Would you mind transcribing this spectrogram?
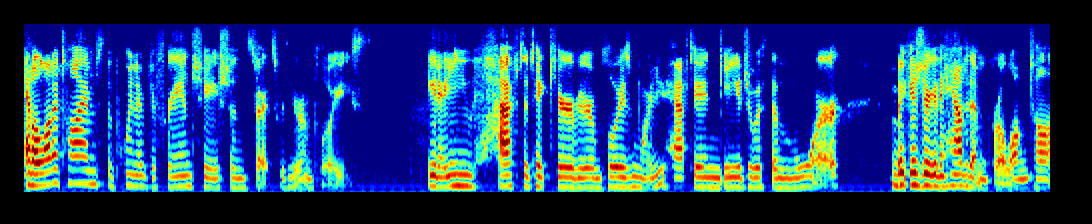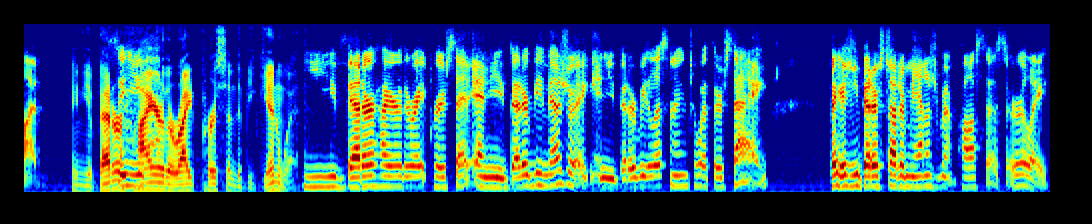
and a lot of times the point of differentiation starts with your employees. You know, you have to take care of your employees more. You have to engage with them more because you're going to have them for a long time. And you better so you, hire the right person to begin with. You better hire the right person, and you better be measuring, and you better be listening to what they're saying because you better start a management process early.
